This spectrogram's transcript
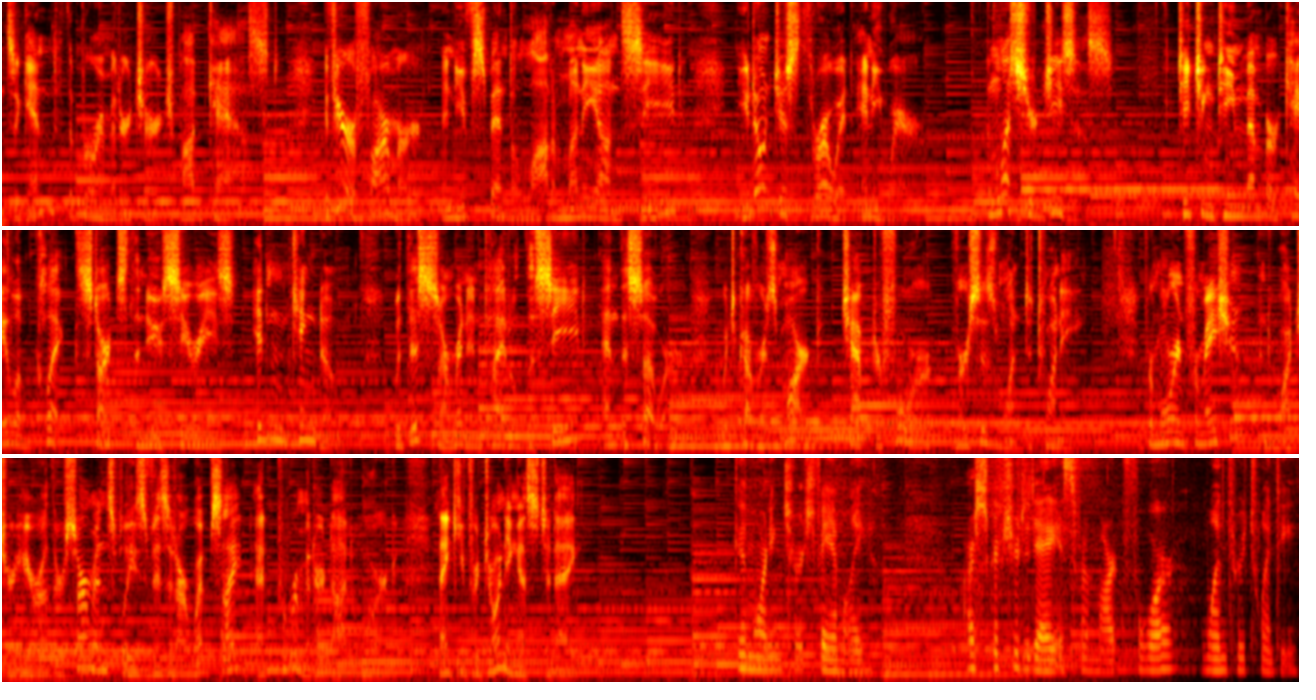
once again to the Perimeter Church podcast. If you're a farmer and you've spent a lot of money on seed, you don't just throw it anywhere, unless you're Jesus. Teaching team member Caleb Click starts the new series, Hidden Kingdom, with this sermon entitled The Seed and the Sower, which covers Mark chapter 4, verses 1 to 20. For more information and watch or hear other sermons, please visit our website at perimeter.org. Thank you for joining us today. Good morning, church family. Our scripture today is from Mark 4 1 through 20.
